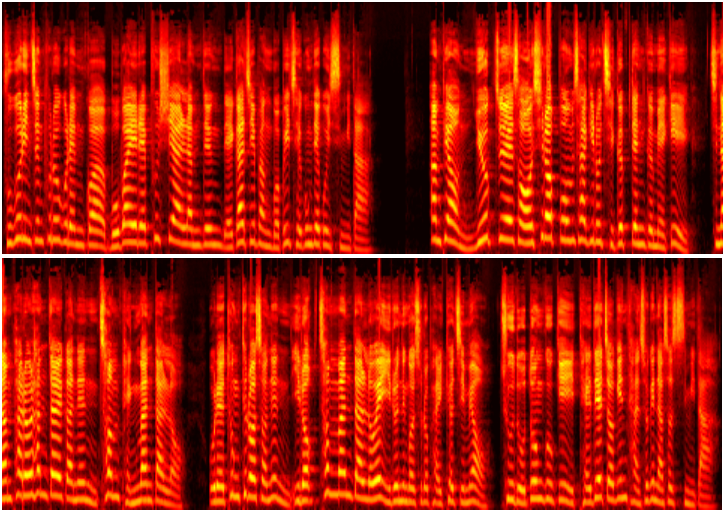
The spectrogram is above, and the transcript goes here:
구글 인증 프로그램과 모바일의 푸시 알람 등 4가지 방법이 제공되고 있습니다. 한편 뉴욕주에서 실업보험 사기로 지급된 금액이 지난 8월 한 달간은 1,100만 달러, 올해 통틀어서는 1억 1천만 달러에 이르는 것으로 밝혀지며 주 노동국이 대대적인 단속에 나섰습니다.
